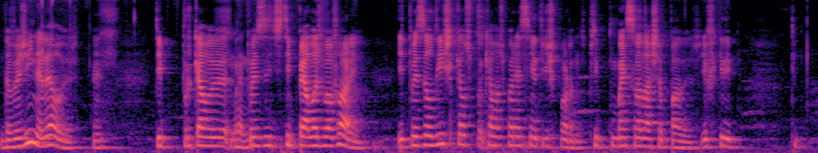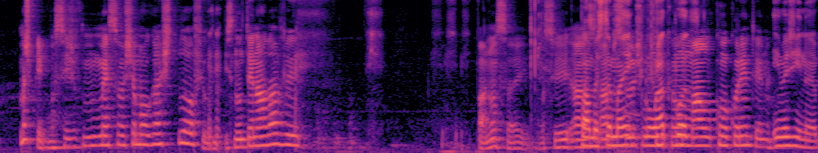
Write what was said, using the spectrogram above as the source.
da vagina delas. né? Tipo, porque ela, Mano. depois tipo, para elas lavarem. E depois ele diz que, eles, que elas parecem atriz porno. Tipo, começam a dar chapadas. E eu fico tipo, tipo, mas porquê que vocês começam a chamar o gajo de pedófilo? Tipo, isso não tem nada a ver. Pá, não sei. Você, há, Pá, mas há também, por um lado, pode- mal com a quarentena. Imagina,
